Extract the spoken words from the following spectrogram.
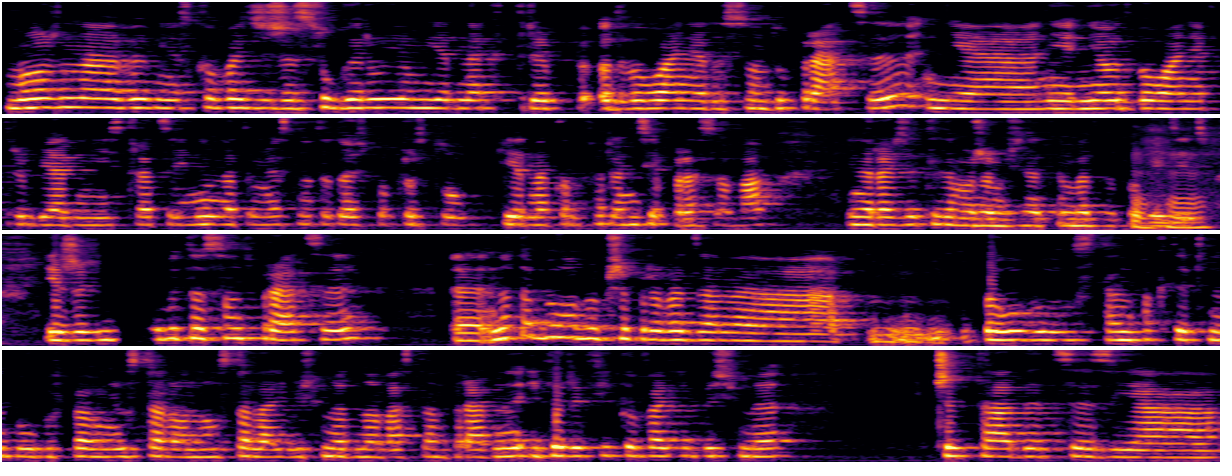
można wywnioskować, że sugerują jednak tryb odwołania do sądu pracy, nie, nie, nie odwołania w trybie administracyjnym, natomiast no to, to jest po prostu jedna konferencja prasowa i na razie tyle możemy się na ten temat wypowiedzieć. Jeżeli byłby to sąd pracy, no to byłoby przeprowadzana, mm, byłoby stan faktyczny, byłby w pełni ustalony, ustalalibyśmy od nowa stan prawny i weryfikowalibyśmy, czy ta decyzja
